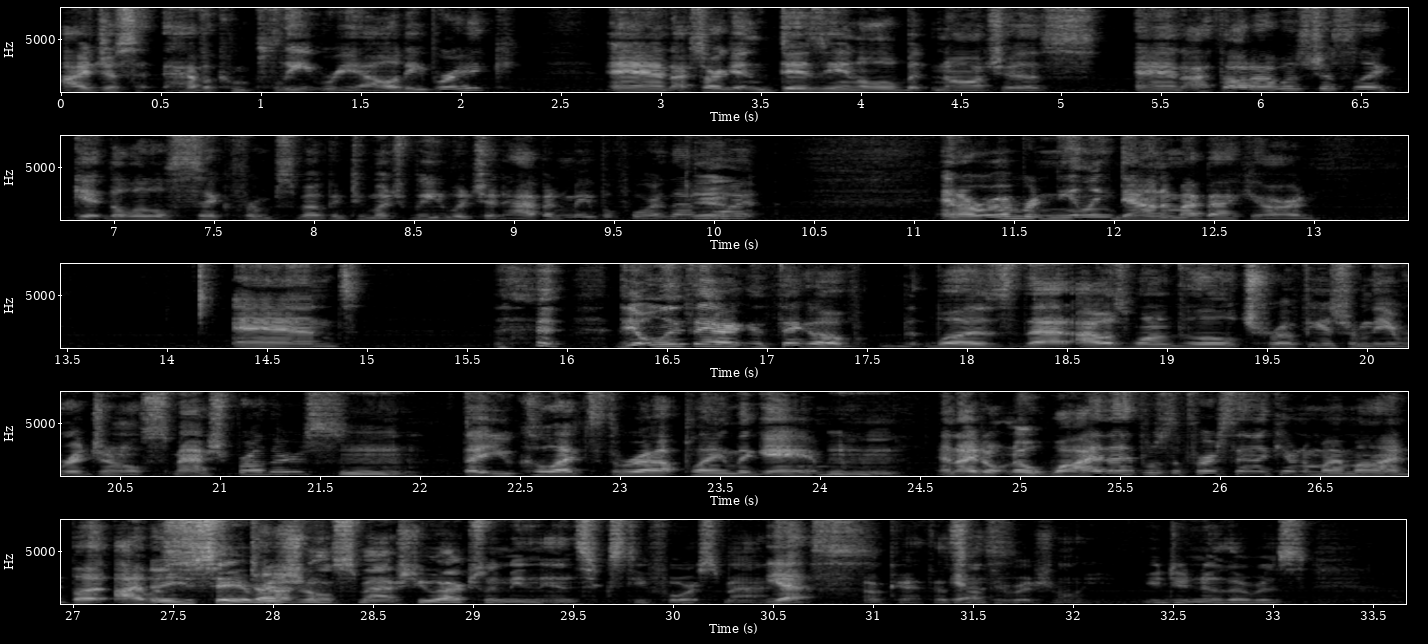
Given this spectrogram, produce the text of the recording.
I just have a complete reality break, and I start getting dizzy and a little bit nauseous. And I thought I was just like getting a little sick from smoking too much weed, which had happened to me before at that Yeah. point. And I remember kneeling down in my backyard, and the only thing I could think of was that I was one of the little trophies from the original Smash Brothers mm, that you collect throughout playing the game mm-hmm. and I don't know why that was the first thing that came to my mind, but I Now was. you say stuck. original Smash, you actually mean N64 Smash. Yes, Okay, that's not the original. You do know there was,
